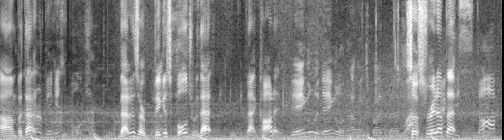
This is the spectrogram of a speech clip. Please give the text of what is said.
um, but Our that biggest bulge. that is our biggest bulge. But that that caught it. the angle of the dangle on that one's probably the best. So straight up that. Stopped.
